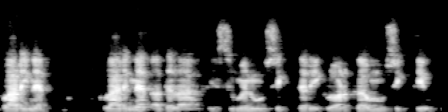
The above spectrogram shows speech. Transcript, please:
Klarinet Klarinet adalah instrumen musik dari keluarga musik tiup.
